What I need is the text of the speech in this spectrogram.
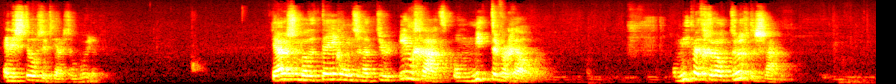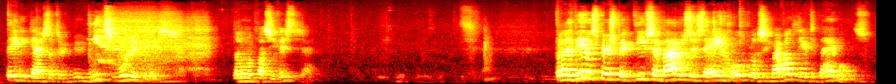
En is stilzitten juist zo moeilijk. Juist omdat het tegen onze natuur ingaat om niet te vergelden. Om niet met geweld terug te slaan. Denk ik juist dat er nu niets moeilijker is dan om een pacifist te zijn. Vanuit werelds perspectief zijn wapens dus de enige oplossing. Maar wat leert de Bijbel ons?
